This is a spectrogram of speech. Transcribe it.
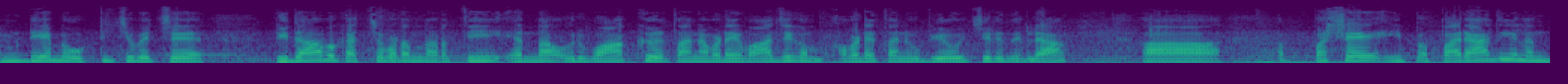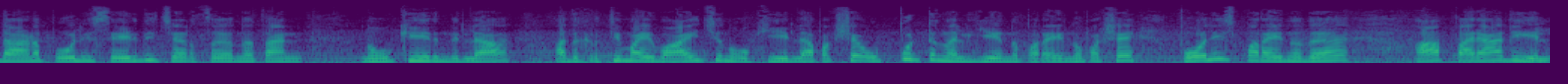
എം ഡി എം ഒട്ടിച്ചു വെച്ച് പിതാവ് കച്ചവടം നടത്തി എന്ന ഒരു വാക്ക് താൻ അവിടെ വാചകം അവിടെ താൻ ഉപയോഗിച്ചിരുന്നില്ല. പക്ഷേ ഈ പരാതിയിൽ എന്താണ് പോലീസ് എഴുതി ചേർത്തതെന്ന് താൻ നോക്കിയിരുന്നില്ല. അത് കൃത്യമായി വായിച്ചു നോക്കിയില്ല. പക്ഷേ ഒപ്പിട്ട് നൽകിയെന്ന് പറയുന്നു. പക്ഷേ പോലീസ് പറയുന്നത് ആ പരാതിയിൽ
